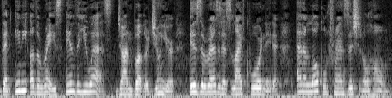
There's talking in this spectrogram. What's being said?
than any other race in the U.S. John Butler Jr. is the residence life coordinator at a local transitional home.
